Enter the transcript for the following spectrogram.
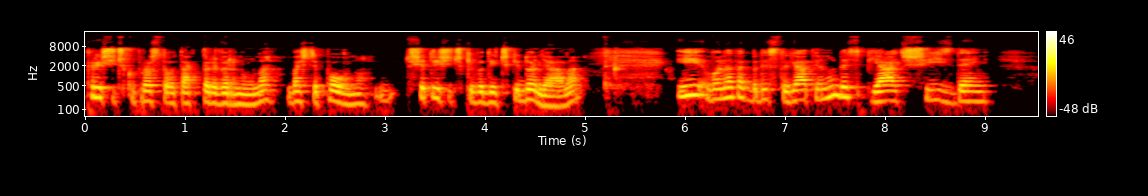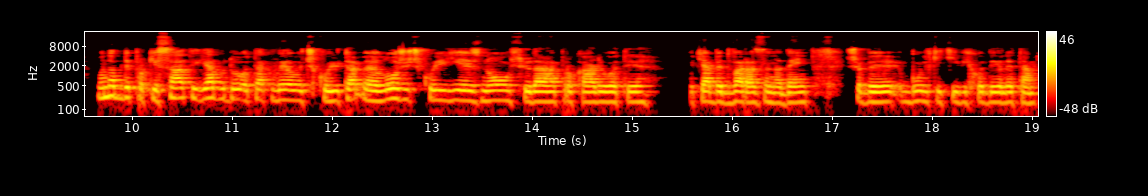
кришечку просто отак перевернула. Бачите, повну, ще трішечки водички доляла. І вона так буде стояти ну, десь 5-6 день. Вона буде прокисати, я буду отак вилочкою, та, е, ложечкою її знову сюди прокалювати хоча б два рази на день, щоб бульки ті виходили там.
